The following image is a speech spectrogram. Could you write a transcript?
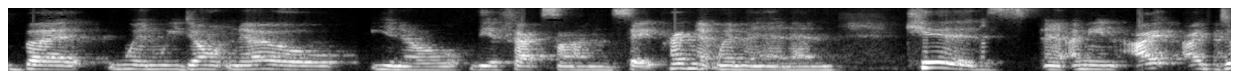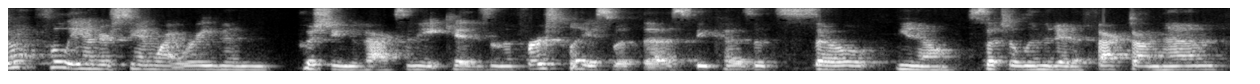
but when we don't know, you know, the effects on say pregnant women and kids, I mean, I, I don't fully understand why we're even pushing to vaccinate kids in the first place with this because it's so, you know, such a limited effect on them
